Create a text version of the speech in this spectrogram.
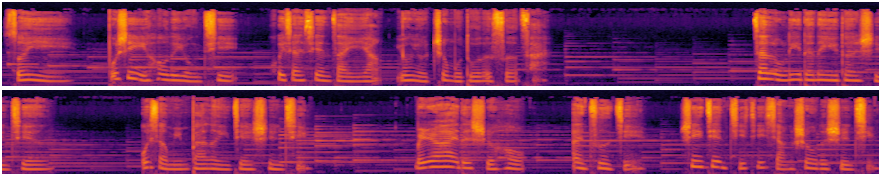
所以，不是以后的勇气。会像现在一样拥有这么多的色彩。在努力的那一段时间，我想明白了一件事情：没人爱的时候，爱自己是一件极其享受的事情。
